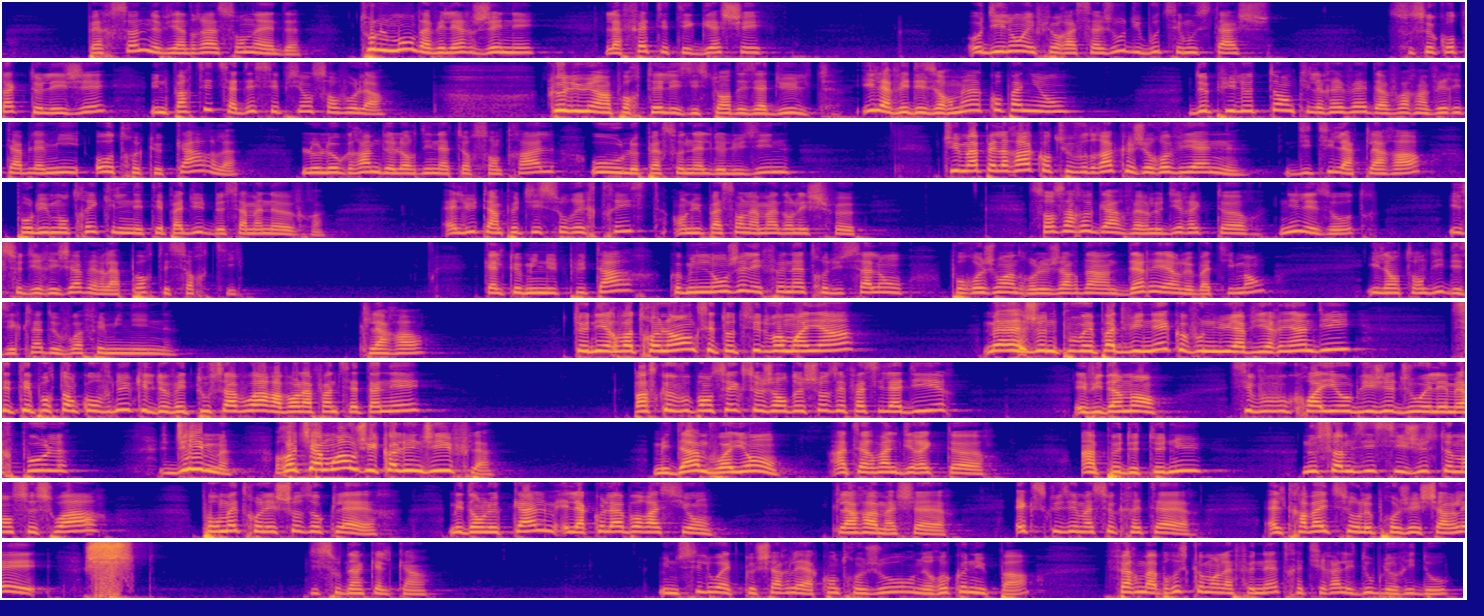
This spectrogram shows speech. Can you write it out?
Personne ne viendrait à son aide. Tout le monde avait l'air gêné. La fête était gâchée. Odilon effleura sa joue du bout de ses moustaches. Sous ce contact léger, une partie de sa déception s'envola. Que lui importaient les histoires des adultes? Il avait désormais un compagnon. Depuis le temps qu'il rêvait d'avoir un véritable ami autre que Karl, l'hologramme de l'ordinateur central ou le personnel de l'usine. Tu m'appelleras quand tu voudras que je revienne, dit-il à Clara pour lui montrer qu'il n'était pas dupe de sa manœuvre. Elle eut un petit sourire triste en lui passant la main dans les cheveux. Sans un regard vers le directeur ni les autres, il se dirigea vers la porte et sortit. Quelques minutes plus tard, comme il longeait les fenêtres du salon pour rejoindre le jardin derrière le bâtiment, il entendit des éclats de voix féminine. Clara. Tenir votre langue, c'est au-dessus de vos moyens Mais je ne pouvais pas deviner que vous ne lui aviez rien dit. C'était pourtant convenu qu'il devait tout savoir avant la fin de cette année. Parce que vous pensez que ce genre de choses est facile à dire? Évidemment, si vous vous croyez obligé de jouer les mères poules. Jim, retiens-moi ou je lui colle une gifle. Mesdames, voyons, intervint le directeur. Un peu de tenue. Nous sommes ici justement ce soir pour mettre les choses au clair, mais dans le calme et la collaboration. Clara, ma chère, excusez ma secrétaire. Elle travaille sur le projet Charlet et. Chut dit soudain quelqu'un. Une silhouette que Charlet à contre-jour ne reconnut pas, ferma brusquement la fenêtre et tira les doubles rideaux.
